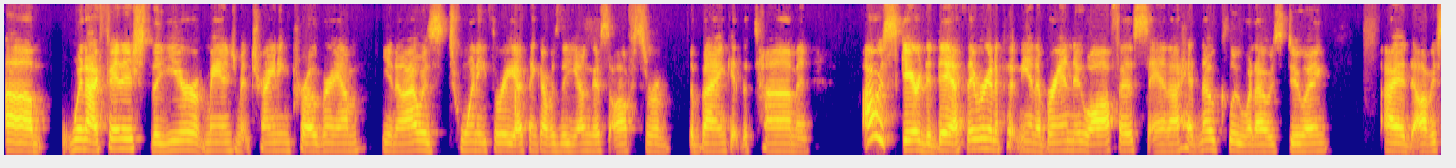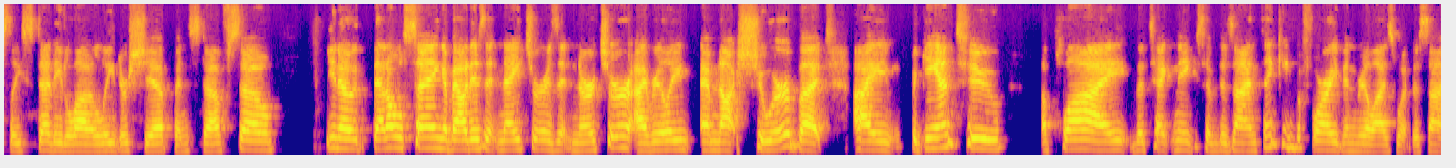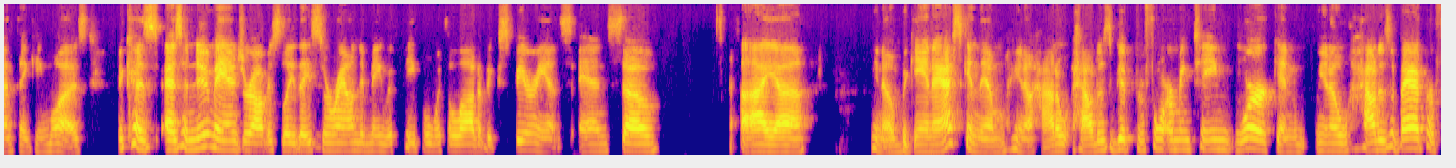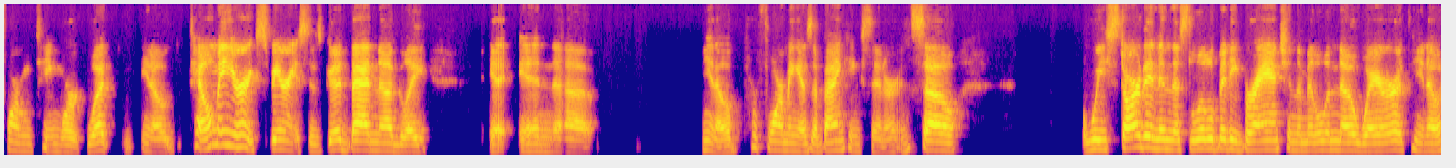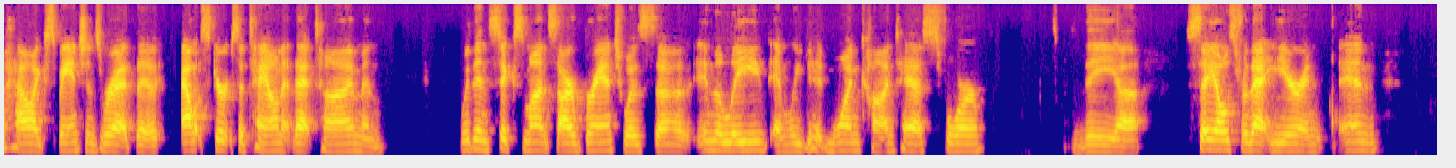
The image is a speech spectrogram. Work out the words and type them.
um, when i finished the year of management training program you know i was 23 i think i was the youngest officer of the bank at the time. And i was scared to death. They were going to put me in a brand new office and i had no clue what i was doing. I had obviously studied a lot of leadership and stuff. So you know that old saying about is it nature is it nurture? I really am not sure but i began to apply the techniques of design thinking before i even realized what design thinking was. Because as a new manager obviously they surrounded me with people with a lot of experience. And so i uh, you know began asking them you know how do how does a good performing team work? And you know how does a bad performing team work? What you know tell me your experiences good bad and ugly in uh, you know performing as a banking center. And so we started in this little bitty branch in the middle of nowhere you know how expansions were at the outskirts of town at that time. And within six months our branch was uh, in the lead and we did one contest for the uh, sales for that year. And and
